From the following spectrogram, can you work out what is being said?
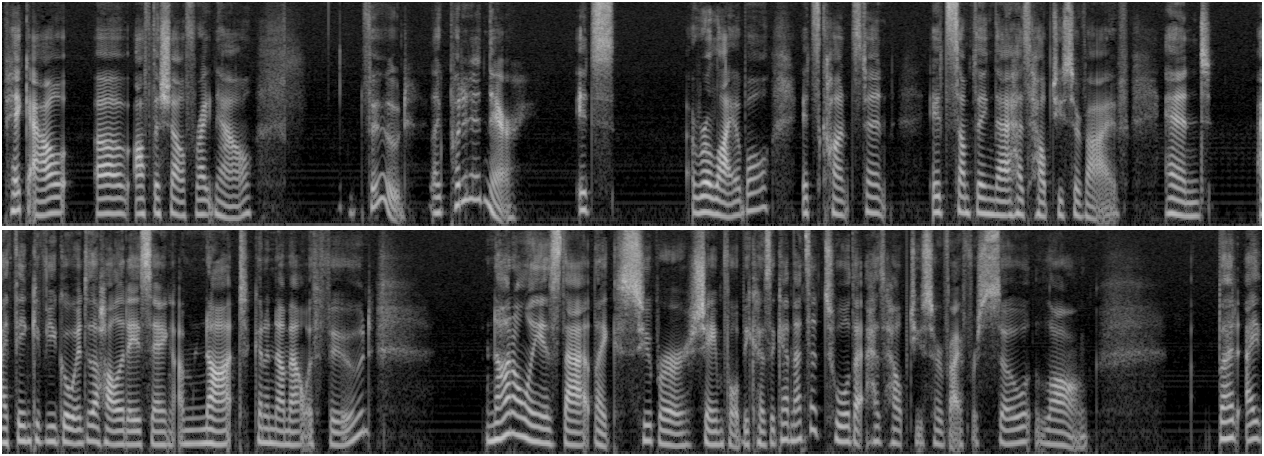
pick out of off the shelf right now food. Like put it in there. It's reliable, it's constant, it's something that has helped you survive. And I think if you go into the holidays saying, I'm not going to numb out with food, not only is that like super shameful because again that's a tool that has helped you survive for so long but i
